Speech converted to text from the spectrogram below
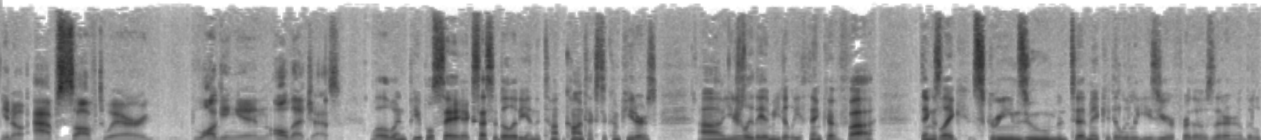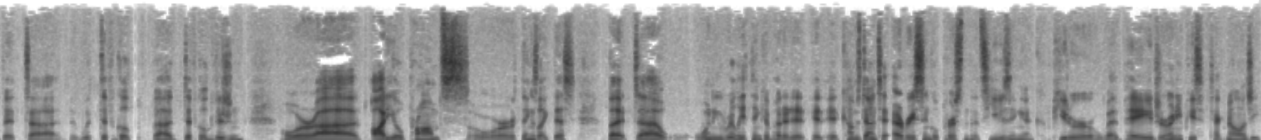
you know apps software logging in all that jazz Well, when people say accessibility in the t- context of computers, uh, usually they immediately think of uh, things like screen zoom to make it a little easier for those that are a little bit uh, with difficult uh, difficult vision, or uh, audio prompts, or things like this. But uh, when you really think about it, it, it, it comes down to every single person that's using a computer or a web page or any piece of technology,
